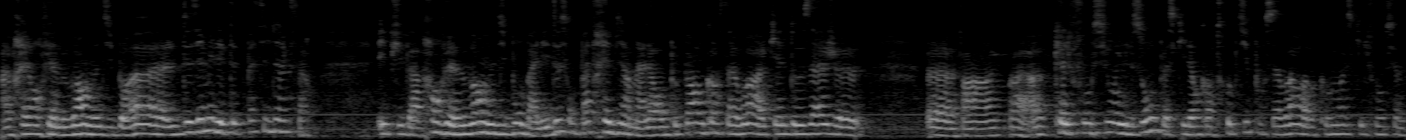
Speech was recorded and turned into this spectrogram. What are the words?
Après, on vient nous voir, on nous dit, bon, euh, le deuxième, il est peut-être pas si bien que ça. Et puis bah, après, on vient nous voir, on nous dit, bon, bah, les deux sont pas très bien, mais alors on peut pas encore savoir à quel dosage, euh, euh, enfin, à quelle fonction ils ont, parce qu'il est encore trop petit pour savoir comment est-ce qu'il fonctionne.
